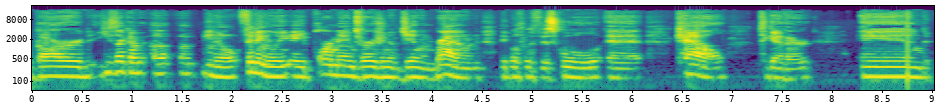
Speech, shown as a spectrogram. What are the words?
guard. He's like a, a, a you know, fittingly a poor man's version of Jaylen Brown. They both went to school at Cal together, and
